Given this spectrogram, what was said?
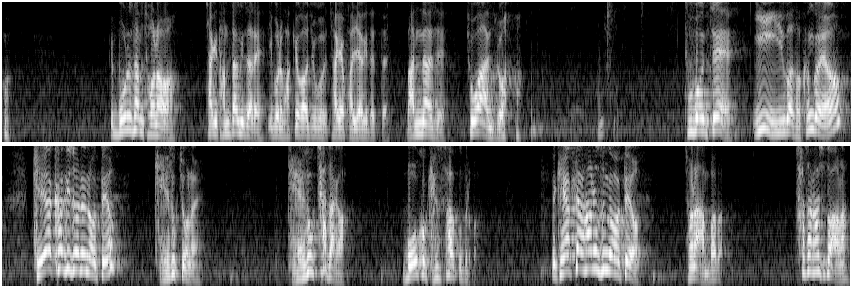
모르는 사람 전화 와. 자기 담당자래. 이번에 바뀌어가지고 자기가 관리하게 됐대. 만나지. 좋아, 안 좋아? 안 좋아. 두 번째, 이 이유가 더 큰 거예요. 계약하기 전에는 어때요? 계속 전화해. 계속 찾아가. 먹을 거 계속 사갖고 들어가. 근데 계약 딱 하는 순간 어때요? 전화 안 받아. 찾아가지도 않아.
